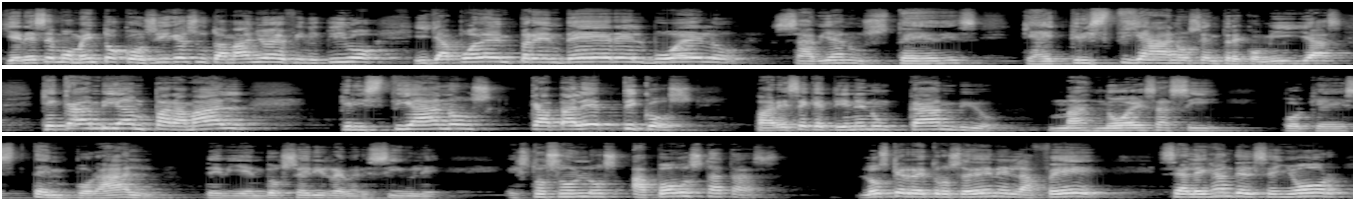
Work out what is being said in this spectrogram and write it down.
y en ese momento consigue su tamaño definitivo y ya puede emprender el vuelo. ¿Sabían ustedes que hay cristianos, entre comillas, que cambian para mal? Cristianos catalépticos. Parece que tienen un cambio, mas no es así, porque es temporal, debiendo ser irreversible. Estos son los apóstatas, los que retroceden en la fe, se alejan del Señor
